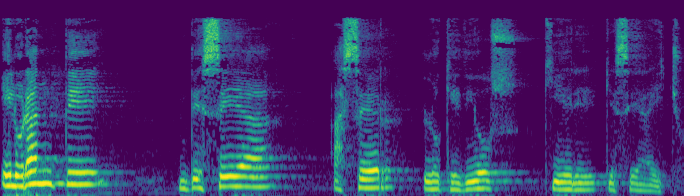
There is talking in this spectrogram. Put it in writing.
El orante desea hacer lo que Dios quiere que sea hecho.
